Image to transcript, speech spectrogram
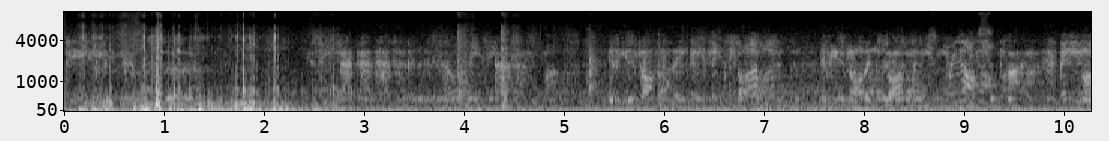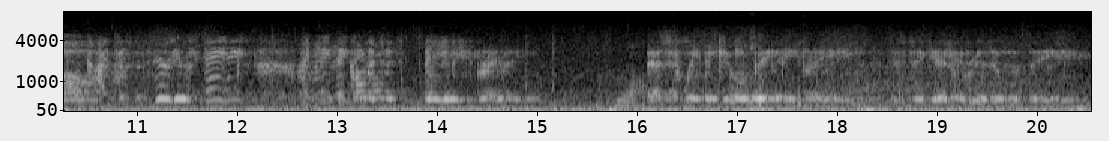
Deeply concerned. You see, Batman hasn't been himself these past few months. If he's not late, he's exhausted. If he's not exhausted, he's preoccupied, making all kinds of serious mistakes. I believe they call it baby brain. Best way to cure baby brain is to get rid of the baby.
